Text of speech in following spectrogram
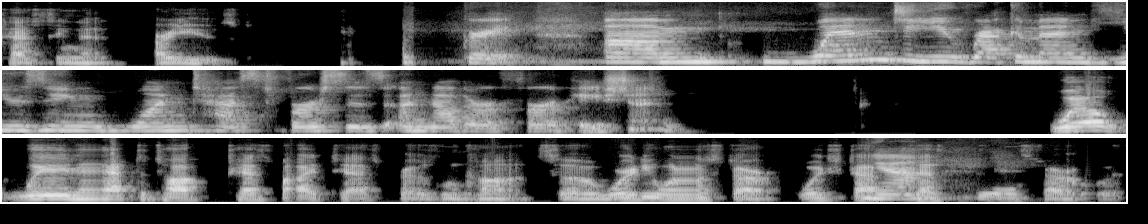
testing that are used. Great. Um, when do you recommend using one test versus another for a patient? Well, we'd have to talk test by test, pros and cons. So, where do you want to start? Which type yeah. of test do you want to start with?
